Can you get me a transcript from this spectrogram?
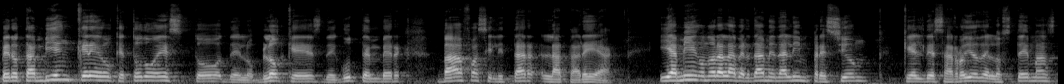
Pero también creo que todo esto de los bloques de Gutenberg va a facilitar la tarea. Y a mí, en honor a la verdad, me da la impresión que el desarrollo de los temas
